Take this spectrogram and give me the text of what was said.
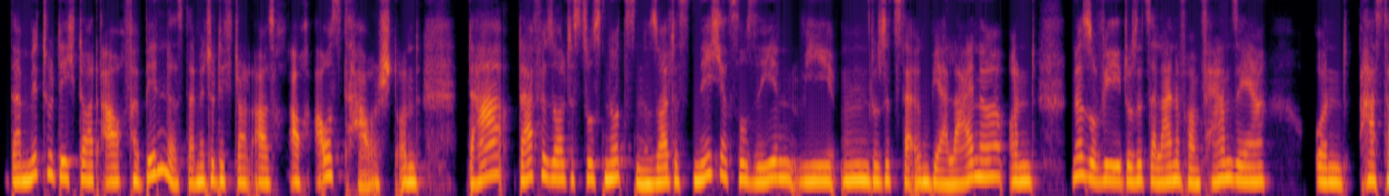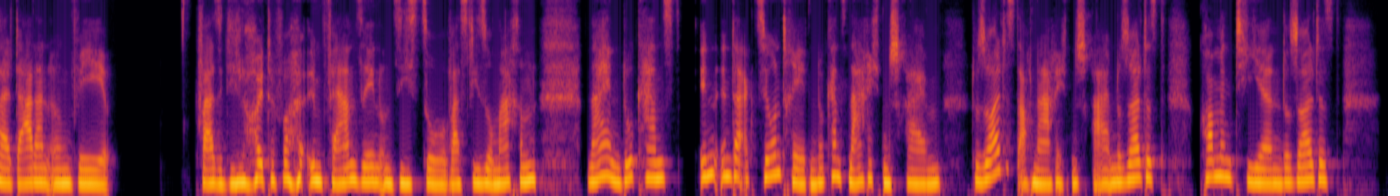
damit du dich dort auch verbindest, damit du dich dort auch, auch austauscht. Und da, dafür solltest du es nutzen. Du solltest nicht es so sehen, wie mh, hm, du sitzt da irgendwie alleine und ne, so wie du sitzt alleine vorm Fernseher und hast halt da dann irgendwie quasi die Leute im Fernsehen und siehst so, was die so machen. Nein, du kannst in Interaktion treten. Du kannst Nachrichten schreiben. Du solltest auch Nachrichten schreiben. Du solltest kommentieren. Du solltest,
